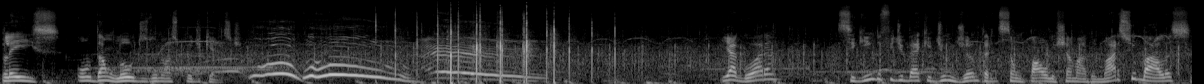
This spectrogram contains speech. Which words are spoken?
plays ou downloads do nosso podcast. E agora, seguindo o feedback de um jumper de São Paulo chamado Márcio Balas,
